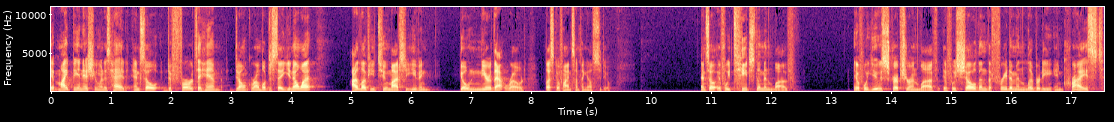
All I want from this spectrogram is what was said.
it might be an issue in his head. And so defer to him. Don't grumble. Just say, you know what? I love you too much to even go near that road. Let's go find something else to do. And so if we teach them in love, if we use scripture in love, if we show them the freedom and liberty in Christ,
